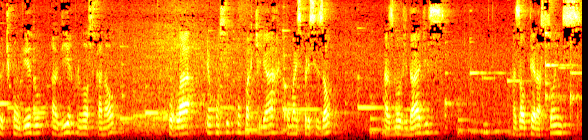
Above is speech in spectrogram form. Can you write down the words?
eu te convido a vir para o nosso canal. Por lá eu consigo compartilhar com mais precisão as novidades, as alterações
